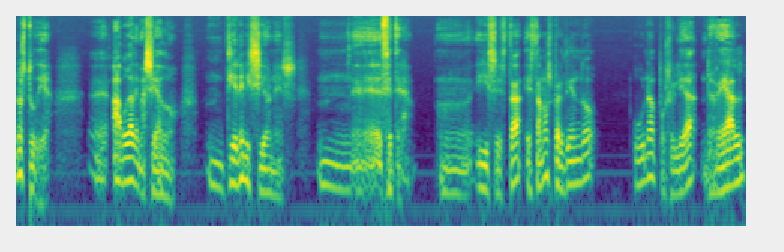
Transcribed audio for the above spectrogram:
No estudia. Eh, habla demasiado, mm, tiene visiones, mm, etcétera. Mm, y se está, estamos perdiendo una posibilidad real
